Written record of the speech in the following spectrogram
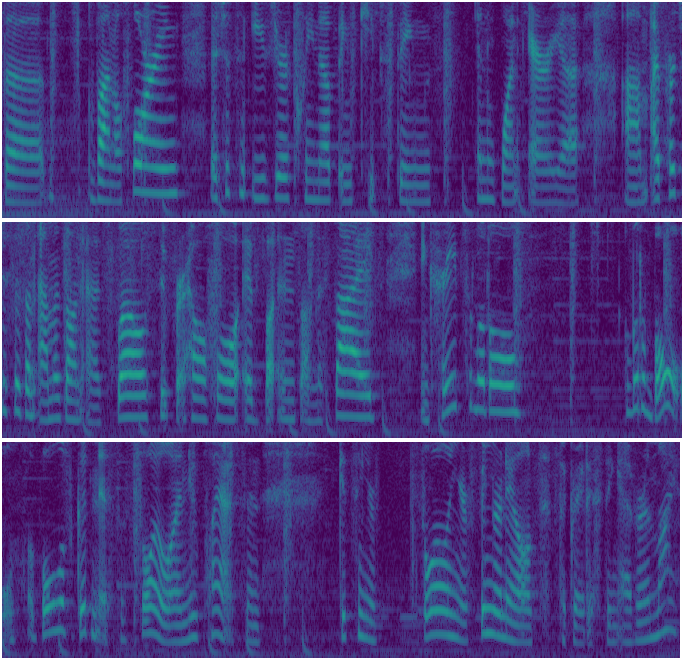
the vinyl flooring. It's just an easier cleanup and keeps things in one area. Um, I purchased this on Amazon as well, super helpful. It buttons on the sides and creates a little, a little bowl, a bowl of goodness, of soil and new plants and gets in your soil in your fingernails. It's the greatest thing ever in life.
